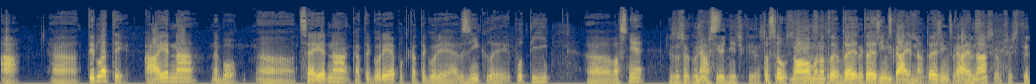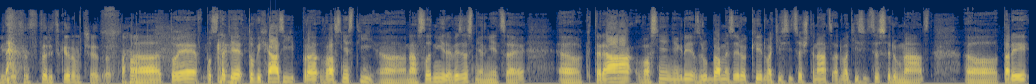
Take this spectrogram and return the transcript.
A tyhle ty A1 nebo uh, C1 kategorie, podkategorie vznikly po té uh, vlastně to jsou jako nás, římské jedničky. To jsou, no, ono, to, to, je, to je římská jedna. To je římská jedna. To přečtený, tak jsem si to vždycky jenom čet. Uh, to je v podstatě, to vychází pra, vlastně z té uh, následné revize směrnice, uh, která vlastně někdy zhruba mezi roky 2014 a 2017 uh, tady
